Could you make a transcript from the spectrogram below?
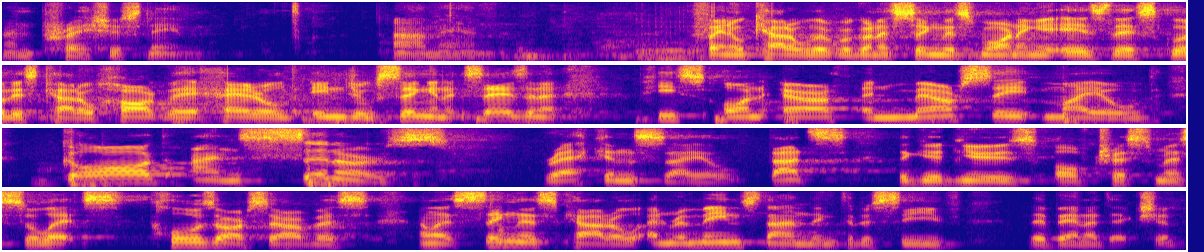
and precious name. Amen. The final carol that we're going to sing this morning is this glorious carol, Hark the Herald Angels Sing. And it says in it, Peace on earth and mercy mild, God and sinners reconciled. That's the good news of Christmas. So let's close our service and let's sing this carol and remain standing to receive the benediction.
